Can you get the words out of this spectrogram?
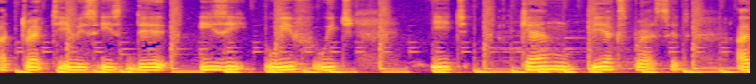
attractive is, is the easy with which it can be expressed. I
